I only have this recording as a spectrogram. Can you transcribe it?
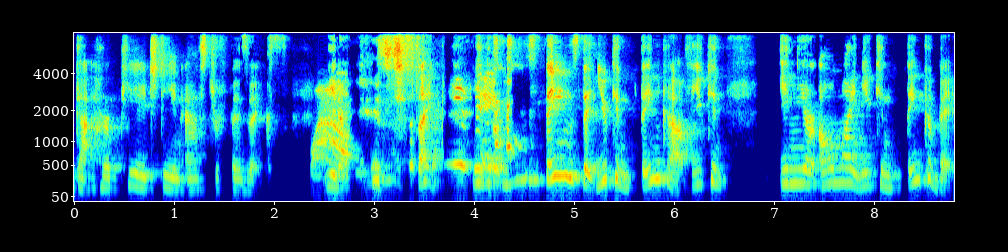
got her phd in astrophysics. Wow. you know it's just like you know, these things that you can think of you can in your own mind you can think of it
